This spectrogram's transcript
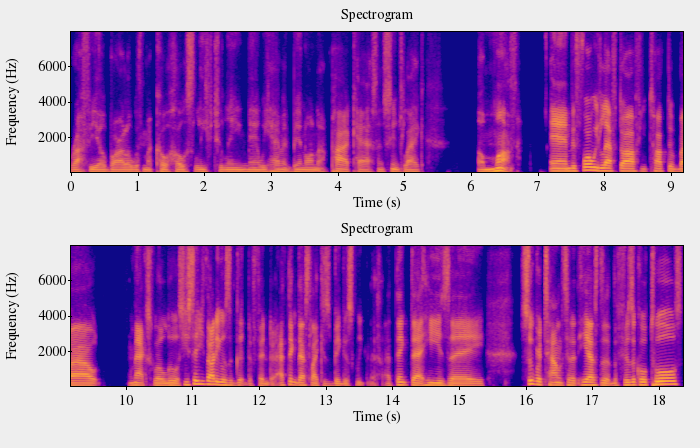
Rafael Barlow, with my co-host Leaf Tulane. Man, we haven't been on a podcast and seems like a month. And before we left off, you talked about Maxwell Lewis. You said you thought he was a good defender. I think that's like his biggest weakness. I think that he's a super talented. He has the the physical tools,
